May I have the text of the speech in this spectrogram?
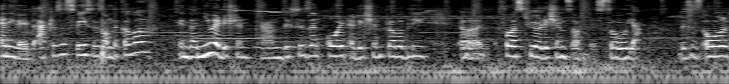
Anyway the actress's face is on the cover in the new edition and this is an old edition probably uh, first few editions of this. So yeah this is old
